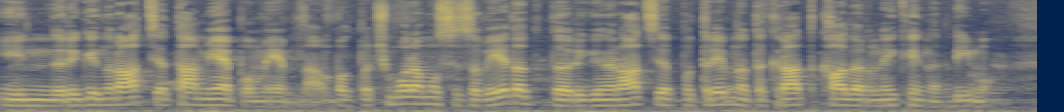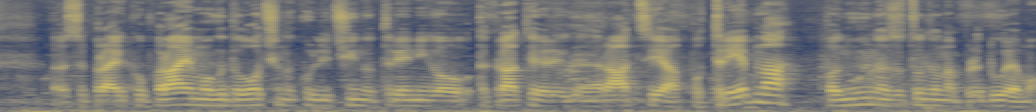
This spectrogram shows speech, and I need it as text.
In regeneracija tam je pomembna, ampak pač moramo se zavedati, da je regeneracija potrebna takrat, kadar nekaj naredimo. Se pravi, ko pravimo določeno količino treningov, takrat je regeneracija potrebna, pa nujna za to, da napredujemo.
